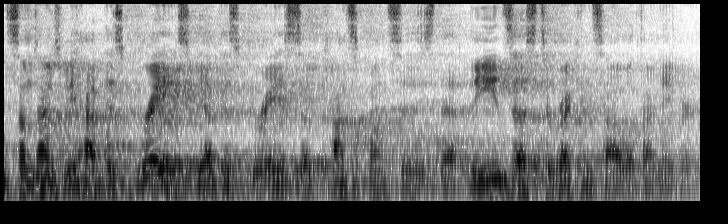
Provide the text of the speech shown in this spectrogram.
And sometimes we have this grace, we have this grace of consequences that leads us to reconcile with our neighbor.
